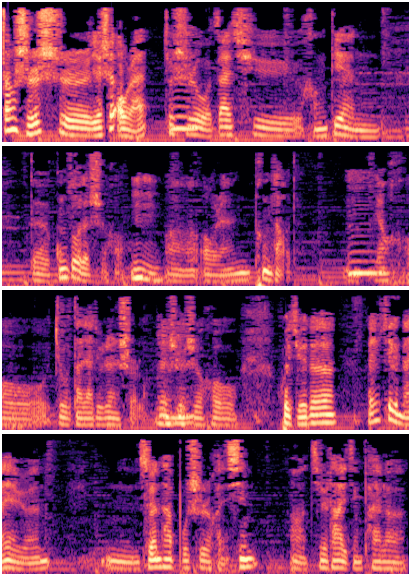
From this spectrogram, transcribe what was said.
当时是也是偶然，就是我在去横店的工作的时候，嗯啊、偶然碰到的。嗯，然后就大家就认识了，认识的时候会觉得，哎，这个男演员，嗯，虽然他不是很新啊，其实他已经拍了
